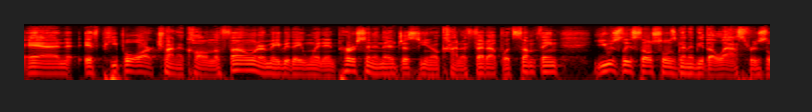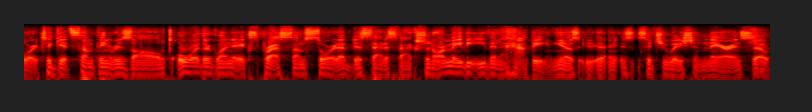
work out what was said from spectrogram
And if people are trying to call on the phone or maybe they went in person and they're just, you know, kind of fed up with something, usually social is going to be the last resort to get something resolved or they're going to express some sort of dissatisfaction or maybe even a happy, you know, uh, situation there. And so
